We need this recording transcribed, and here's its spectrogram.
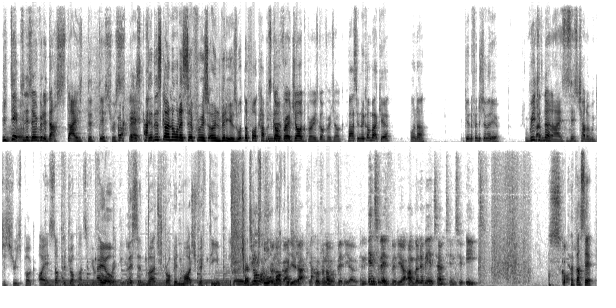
He dipped in his own video. That's that is the disrespect. Did this guy not want to sit through his own videos? What the fuck happened? He's gone there, for a jog, bro. He's gone for a jog. Batson, you come back here or nah? Do you want to finish the video? We can no, no, it's his channel. We just use plug. Oh, yeah, stop the dropouts if you're Hey not yo, ready. yet. listen, merch dropping March 15th. Let's Yo, watch the what's going watermark guys? video. Jack here with another video. And in today's video, I'm going to be attempting to eat Scotch. That's it.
